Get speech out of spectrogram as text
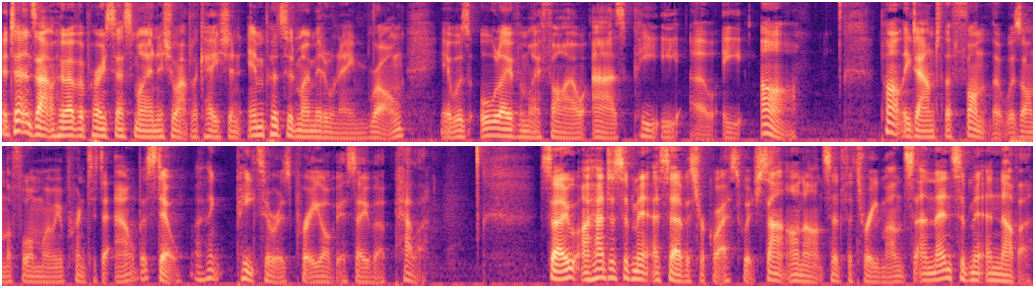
It turns out whoever processed my initial application inputted my middle name wrong. It was all over my file as P E L E R. Partly down to the font that was on the form when we printed it out, but still, I think Peter is pretty obvious over Peler. So I had to submit a service request, which sat unanswered for three months, and then submit another.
